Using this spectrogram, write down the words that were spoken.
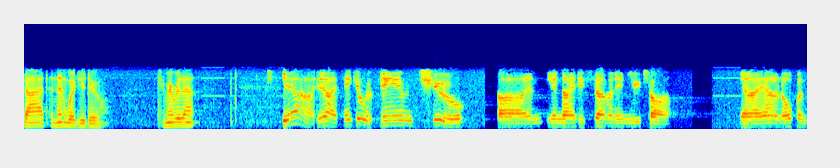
shot, and then what did you do? Do you remember that? Yeah, yeah. I think it was game two uh, in in '97 in Utah, and I had an open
